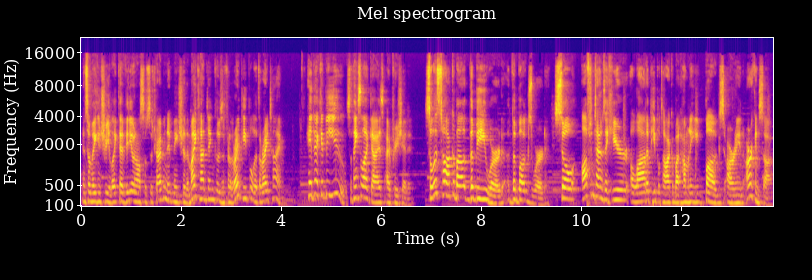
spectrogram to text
And so making sure you like that video and also subscribing to make sure that my content goes in front of the right people at the right time. Hey, that could be you. So thanks a lot, guys. I appreciate it. So let's talk about the B word, the bugs word. So oftentimes I hear a lot of people talk about how many bugs are in Arkansas.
